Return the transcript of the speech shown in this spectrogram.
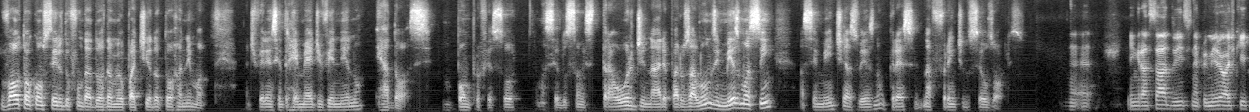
volto ao conselho do fundador da homeopatia, Dr. Hahnemann. A diferença entre remédio e veneno é a dose. Um bom professor, uma sedução extraordinária para os alunos, e mesmo assim, a semente às vezes não cresce na frente dos seus olhos. É, é, é engraçado isso, né? Primeiro, eu acho que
